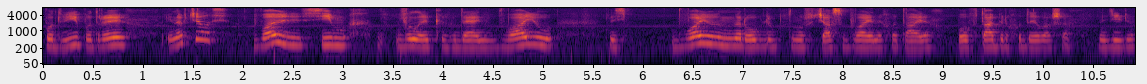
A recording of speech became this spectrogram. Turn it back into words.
по дві, по три і навчилася. Буваю сім великих день, буваю десь буваю не роблю, тому що часу буває не вистачає, бо в табір ходила ще неділю.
